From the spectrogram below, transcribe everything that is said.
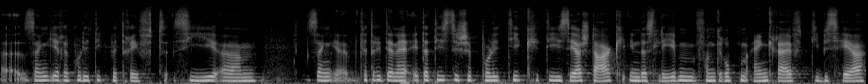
äh, sagen, ihre Politik betrifft. Sie ähm, sagen, vertritt eine etatistische Politik, die sehr stark in das Leben von Gruppen eingreift, die bisher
